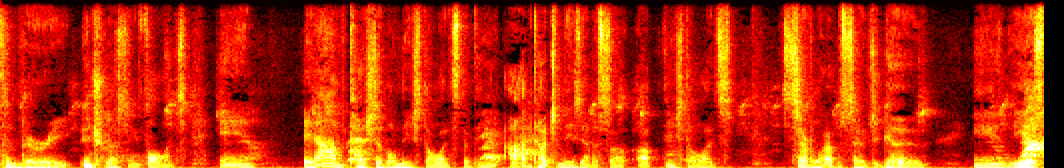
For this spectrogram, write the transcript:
some very interesting thoughts, and and I've touched up on these thoughts that the I've touched on these episode up these thoughts several episodes ago, and the, ES,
